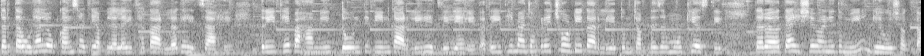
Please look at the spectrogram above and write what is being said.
तर तेवढ्या लोकांसाठी आपल्याला इथं कारलं घ्यायचं आहे. तर इथे पहा मी दोन ते तीन कारली घेतलेली आहेत. आता इथे माझ्याकडे छोटी कारली आहे. तुमच्याकडे जर मोठी असतील तर त्या हिशेबाने तुम्ही घेऊ शकता.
